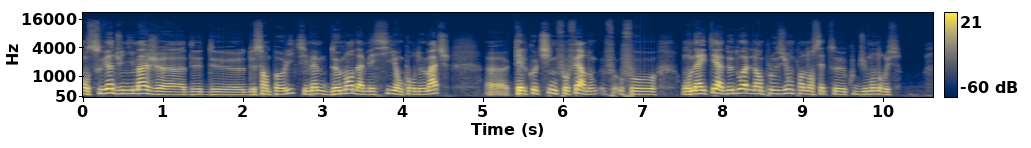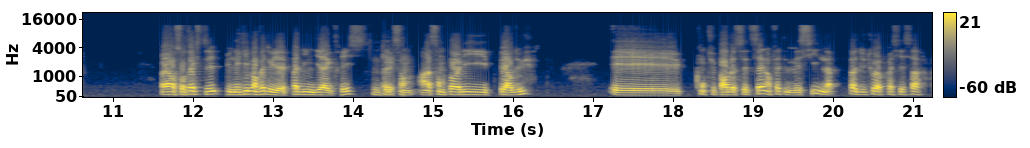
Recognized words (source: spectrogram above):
On se souvient d'une image euh, de, de, de Sampaoli qui même demande à Messi en cours de match euh, quel coaching faut faire. Donc, faut, on a été à deux doigts de l'implosion pendant cette Coupe du Monde russe. Ouais, on sentait que c'était une équipe en fait où il n'y avait pas de ligne directrice, avec un Sampaoli perdu. Et quand tu parles de cette scène, en fait, Messi n'a pas du tout apprécié ça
